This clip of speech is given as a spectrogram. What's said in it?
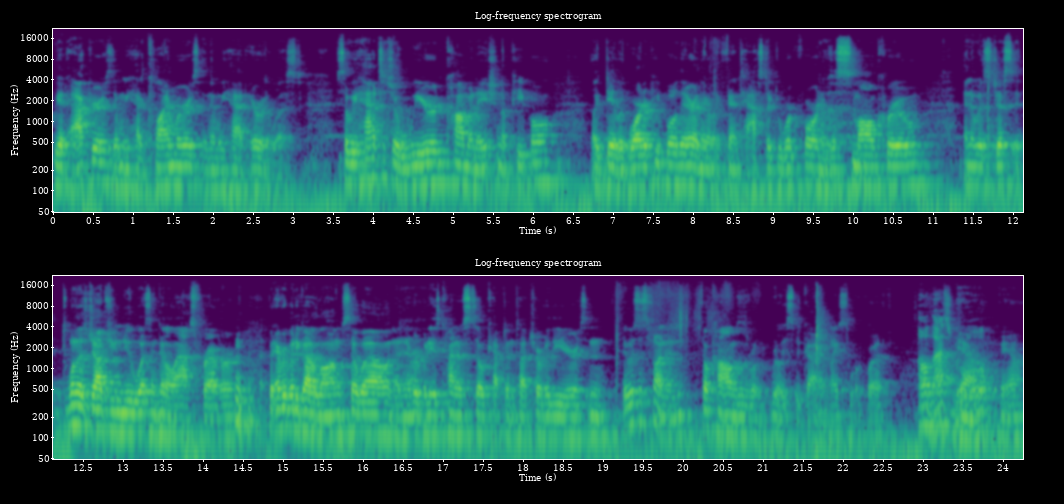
We had actors, then we had climbers, and then we had aerialists. So we had such a weird combination of people. Like De La Guarda people were there, and they were like fantastic to work for, and it was a small crew. And it was just it, one of those jobs you knew wasn't going to last forever, but everybody got along so well, and then everybody's kind of still kept in touch over the years, and it was just fun. And Phil Collins was a really sweet guy, and nice to work with. Oh, that's cool. Yeah, yeah.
